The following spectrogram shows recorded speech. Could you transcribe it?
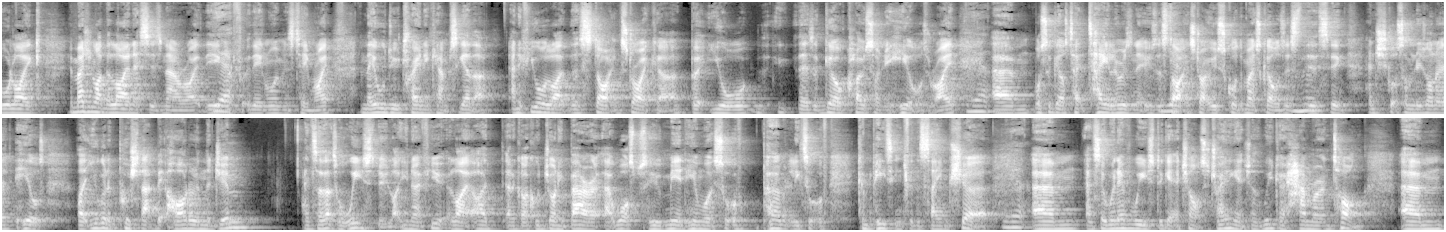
you're like imagine like the Lionesses now, right? The England, Yeah. the England women's team, right? And they all do training camps together. And if you're like the starting striker, but you're there's a girl close on your heels, right? Yeah. Um, what's the girl's ta- Taylor, isn't it? Who's the starting striker who scored the most goals this, Mm-hmm. this thing, and she's got someone who's on her heels. Like you're going to push that bit harder in the gym. And so that's what we used to do. Like, you know, if you, like, I had a guy called Johnny Barrett at Wasps who me and him were sort of permanently sort of competing for the same shirt. Yeah. Um, and so whenever we used to get a chance to train against each other, we'd go hammer and tong. Um,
